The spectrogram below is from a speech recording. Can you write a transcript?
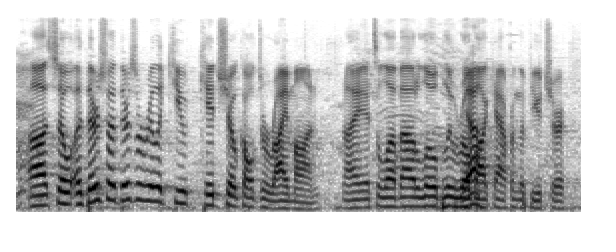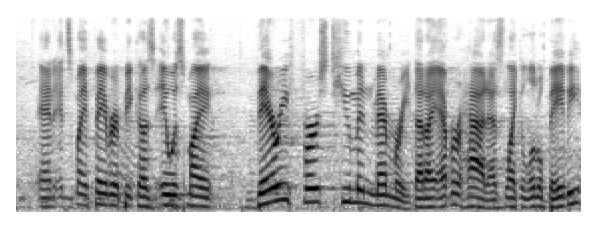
uh, so uh, there's a there's a really cute kid show called Doraemon, right? It's all about a little blue robot cat from the future, and it's my favorite because it was my very first human memory that I ever had as like a little baby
